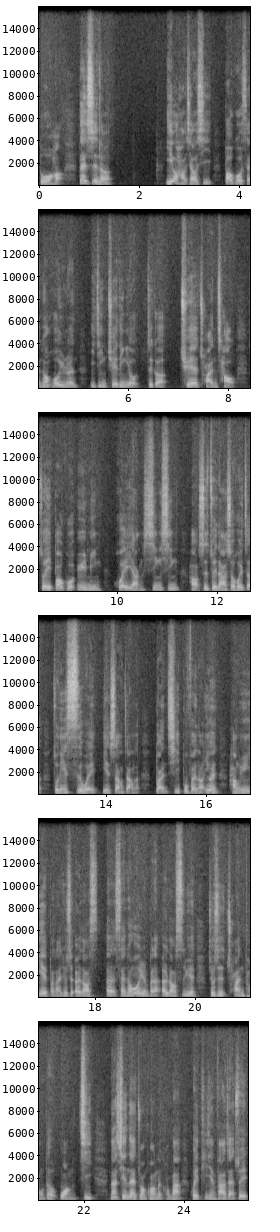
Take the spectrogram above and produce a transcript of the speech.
多哈。但是呢，也有好消息，包括散装货运人已经确定有这个缺船潮，所以包括裕民、惠阳、新兴，好是最大的受惠者。昨天四维也上涨了。短期部分呢，因为航运业本来就是二到，呃，散装货运本来二到四月就是传统的旺季，那现在状况呢，恐怕会提前发展，所以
